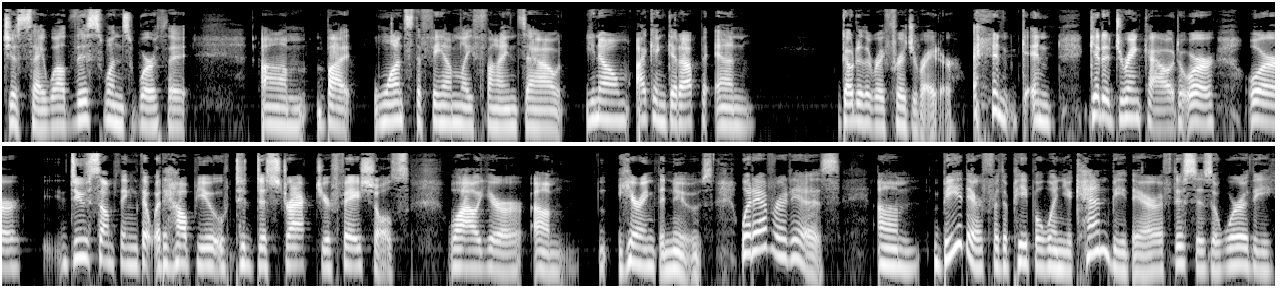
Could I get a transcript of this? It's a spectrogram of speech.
just say, well, this one's worth it. Um, but once the family finds out, you know, I can get up and go to the refrigerator and, and get a drink out or, or, do something that would help you to distract your facials while you're um, hearing the news. Whatever it is, um, be there for the people when you can be there if this is a worthy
